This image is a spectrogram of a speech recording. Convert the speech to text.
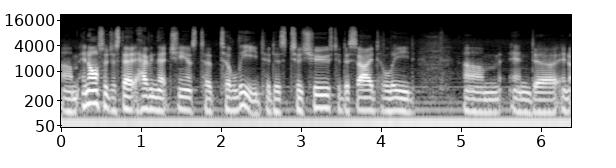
um, and also just that having that chance to, to lead, to just to choose to decide to lead, um, and uh, and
